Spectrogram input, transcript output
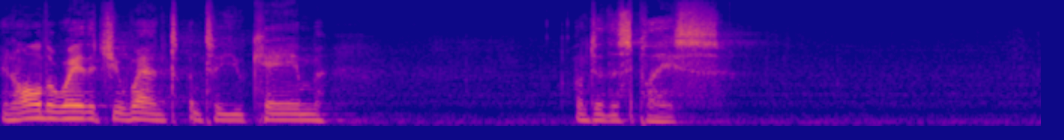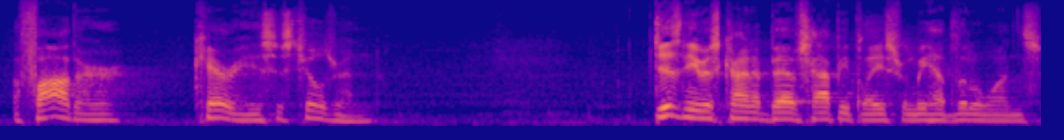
in all the way that you went until you came unto this place. A father carries his children. Disney was kind of Bev's happy place when we had little ones.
